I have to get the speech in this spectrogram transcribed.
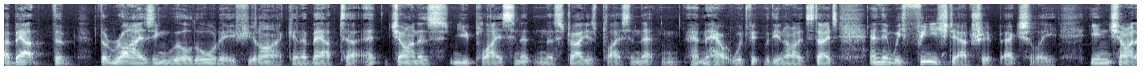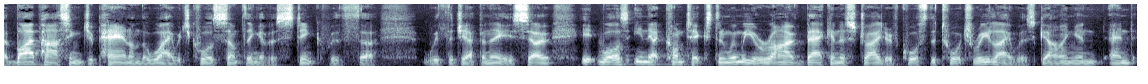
about the the rising world order, if you like, and about uh, China's new place in it and Australia's place in that and, and how it would fit with the United States. And then we finished our trip actually in China, bypassing Japan on the way, which caused something of a stink with uh, with the Japanese. So it was in that context. And when we arrived back in Australia, of course, the torch relay was going, and, and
